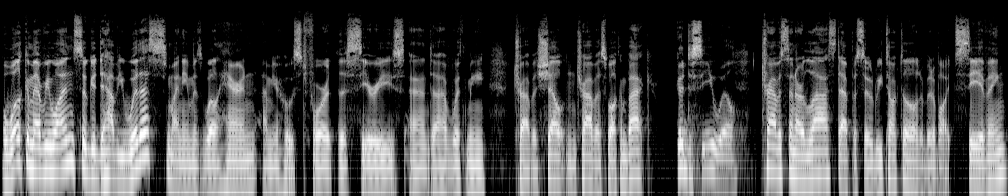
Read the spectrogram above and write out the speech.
Well, welcome everyone. So good to have you with us. My name is Will Herron. I'm your host for this series, and I have with me Travis Shelton. Travis, welcome back. Good to see you, Will. Travis, in our last episode, we talked a little bit about saving.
